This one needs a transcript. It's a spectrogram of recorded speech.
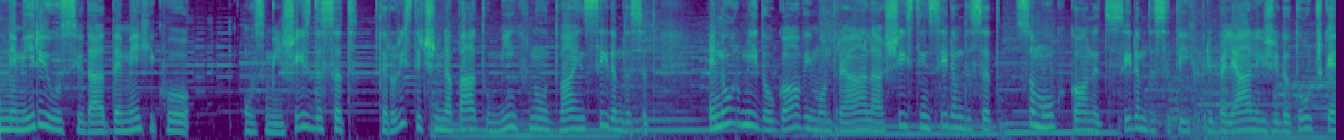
Nemiri v Ciudad de Mexico 68, teroristični napad v Münchnu 72. Enormni dolgovi Montreala 76 so mok konec 70-ih pripeljali že do točke,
